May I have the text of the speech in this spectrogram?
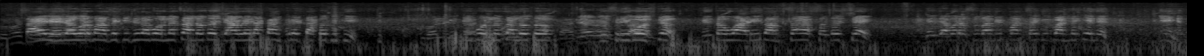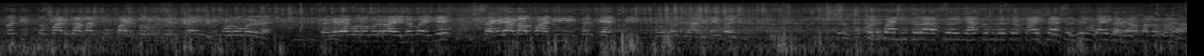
साहेब ह्याच्यावर माझं कितीदा बोलणं चाललं होतं? ज्या वेळेला कॉन्क्रीट टाकत होती. किती बोलणं चाललं होतं? दुसरी गोष्ट तिथं वाडीत आमचा सदस्य आहे. त्याच्यावर सुद्धा मी पंचायतीत भांडणं केलेत. की हिथनं तिथनं पाठ झाला तू पाठ करून देत नाही हे बरोबर नाही. सगळ्या बरोबर राहिलं पाहिजे सगळ्याला पाणी इथं घ्यायची सवय लागली पाहिजे तर फुकट पाणी जर असं घ्यायचं म्हणलं तर काय शासन तरी काय करणार मला सांगा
